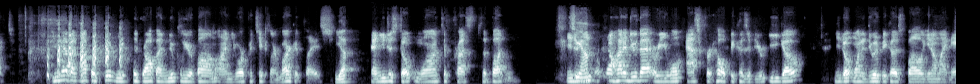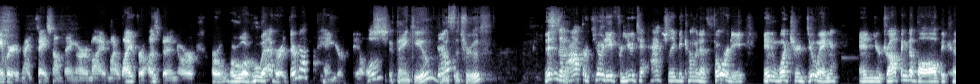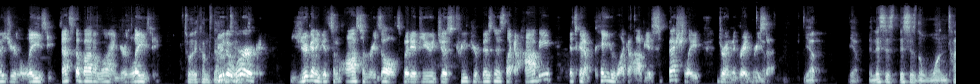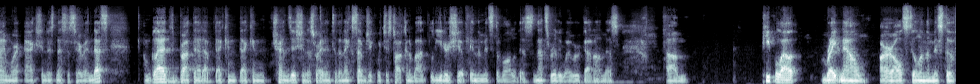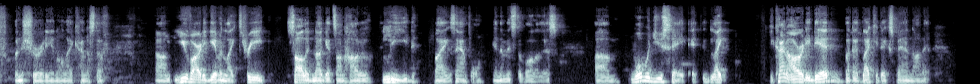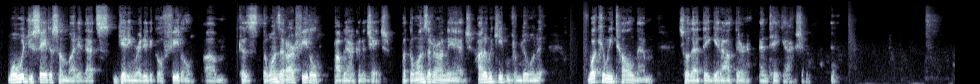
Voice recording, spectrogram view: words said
You have an opportunity to drop a nuclear bomb on your particular marketplace. Yep. And you just don't want to press the button. Either See, you don't know how to do that or you won't ask for help because of your ego. You don't want to do it because, well, you know, my neighbor might say something or my, my wife or husband or, or, or whoever. They're not paying your bills. Thank you. you That's the truth. This is an opportunity for you to actually become an authority in what you're doing and you're dropping the ball because you're lazy. That's the bottom line. You're lazy. That's what it comes down to. Do the to. work, you're going to get some awesome results. But if you just treat your business like a hobby, it's going to pay you like a hobby, especially during the Great Reset. Yep. yep. Yep. And this is this is the one time where action is necessary. And that's I'm glad you brought that up. That can that can transition us right into the next subject, which is talking about leadership in the midst of all of this. And that's really why we've got on this. Um, people out right now are all still in the midst of unsurety and all that kind of stuff. Um, you've already given like three solid nuggets on how to lead by example in the midst of all of this. Um, what would you say? Like you kind of already did, but I'd like you to expand on it. What would you say to somebody that's getting ready to go fetal? Because um, the ones that are fetal probably aren't going to change, but the ones that are on the edge, how do we keep them from doing it? What can we tell them so that they get out there and take action?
